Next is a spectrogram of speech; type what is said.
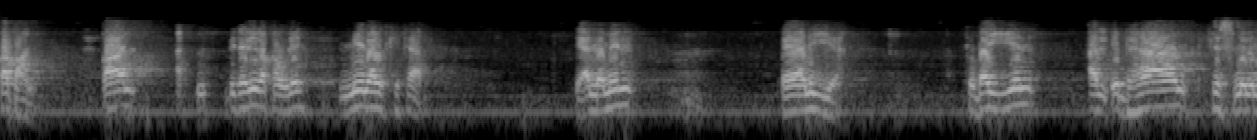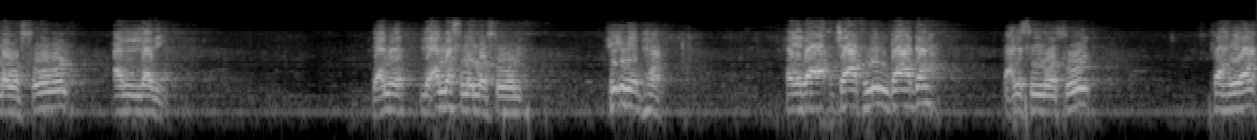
قطعا. قال بدليل قوله من الكتاب. لأن من بيانية تبين الإبهام في اسم الموصول الذي. لأن لأن اسم الموصول فيه إبهام. فإذا جاءت من بعده بعد اسم الموصول فهي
